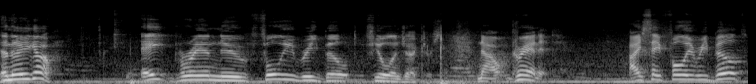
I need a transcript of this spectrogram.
And there you go. Eight brand new, fully rebuilt fuel injectors. Now, granted, I say fully rebuilt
